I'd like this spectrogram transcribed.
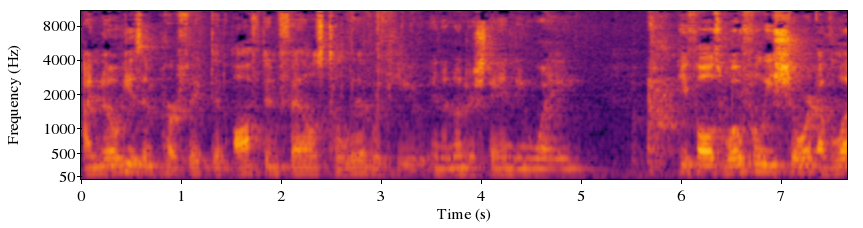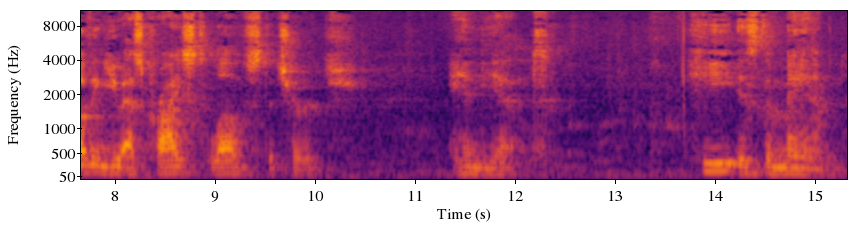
I know he is imperfect and often fails to live with you in an understanding way. He falls woefully short of loving you as Christ loves the church. And yet, he is the man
